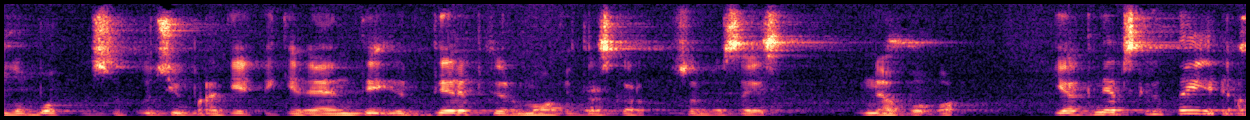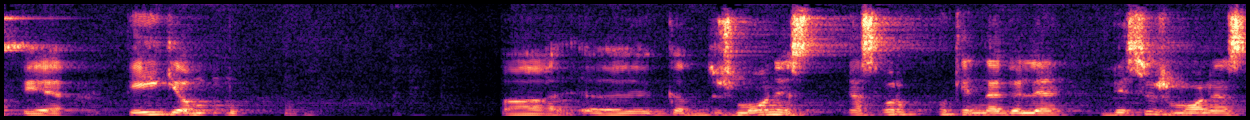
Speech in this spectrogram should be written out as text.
globos institucijų pradėti gyventi ir dirbti ir mokytis kartu su visais, nebuvo. Tiek neapskritai apie teigiamų kad žmonės, nesvarbu kokia negalė, visi žmonės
